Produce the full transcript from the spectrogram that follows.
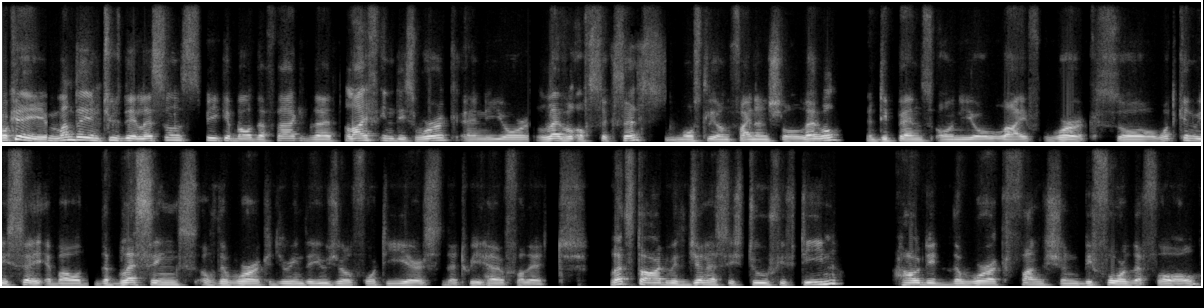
Okay, Monday and Tuesday lessons speak about the fact that life in this work and your level of success, mostly on financial level, depends on your life work. So, what can we say about the blessings of the work during the usual 40 years that we have for it? Let's start with Genesis 2:15. How did the work function before the fall?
